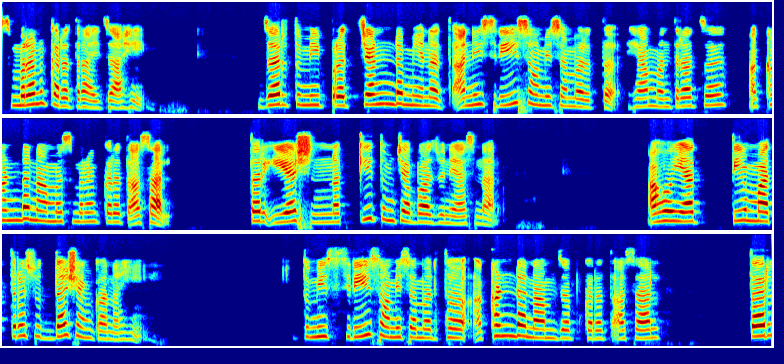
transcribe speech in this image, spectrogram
स्मरण करत राहायचं आहे. जर तुम्ही प्रचंड मेहनत आणि श्री स्वामी समर्थ ह्या मंत्राचं अखंड नामस्मरण करत असाल तर यश नक्की तुमच्या बाजूने असणार. अहो यात ती मात्र सुद्धा शंका नाही. तुम्ही श्री स्वामी समर्थ अखंड नाम जप करत असाल तर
